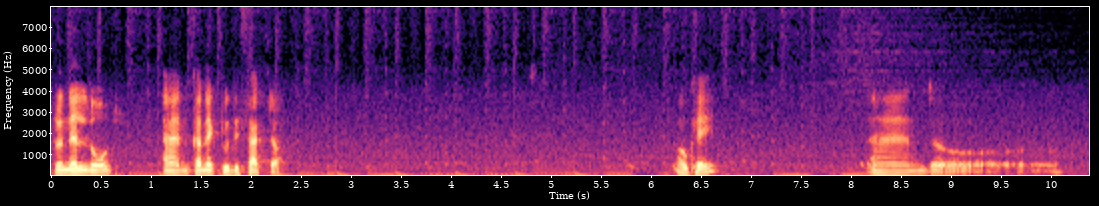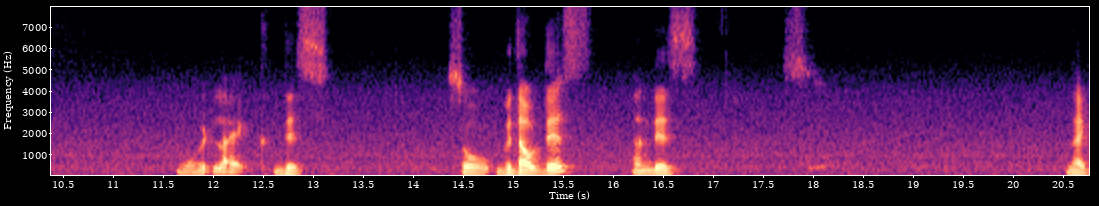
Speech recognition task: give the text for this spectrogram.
Fresnel node and connect to the factor. Okay. And uh, move it like this. So without this and this. Like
